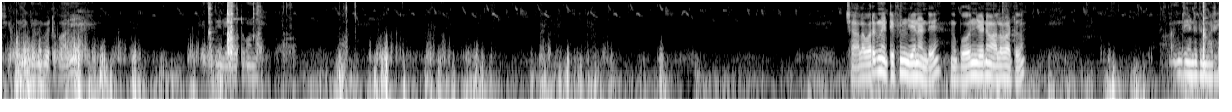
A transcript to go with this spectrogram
చట్నీ కింద పెట్టుకొని ఇది దీంట్లో పెట్టుకుందాం. చాలా వరకు నేను టిఫిన్ చేయనండి భోజనం చేయడం అలవాటు. ఏంటిది మరి?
